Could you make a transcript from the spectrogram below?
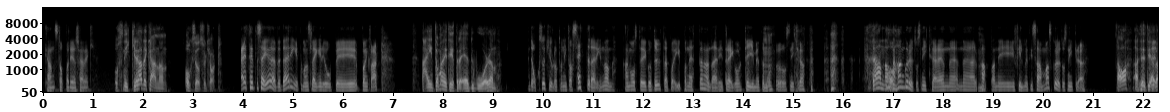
kan stoppa deras kärlek. Och snickra det kan han också såklart. Jag tänkte säga det, det där är inget man slänger ihop i, på en kvart. Nej, inte om man inte heter Ed Warren. Det är också kul att hon inte har sett det där innan. Han måste ha gått ut där på, på nätterna där i trädgården 10 meter bort mm. och snickrat. Det är annat när han går ut och snickrar än när mm. pappan i filmen Tillsammans går ut och snickrar. Ja, det, det, ja,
